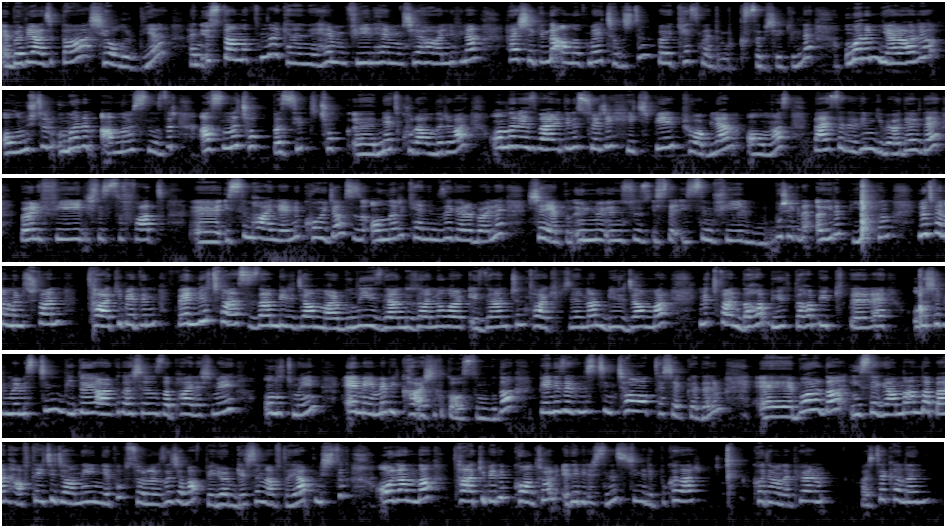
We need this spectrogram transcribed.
Ee, böyle birazcık daha şey olur diye. Hani üstte anlattım derken hani hem fiil hem şey halini falan her şekilde anlatmaya çalıştım. Böyle kesmedim kısa bir şekilde. Umarım yararı olmuştur. Umarım anlamışsınızdır. Aslında çok basit, çok e, net kuralları var. Onları ezberlediğiniz sürece hiçbir problem olmaz. Ben size dediğim gibi ödevde böyle fiil, işte sıfat, e, isim hallerini koyacağım. Siz onları kendinize göre böyle şey yapın. Ünlü, ünsüz, işte isim, fiil bu şekilde ayırıp yapın. Lütfen ama lütfen takip edin ve lütfen sizden bir ricam var. Bunu izleyen, düzenli olarak izleyen tüm takipçilerimden bir ricam var. Lütfen daha büyük, daha büyük kitlelere ulaşabilmemiz için videoyu arkadaşlarınızla paylaşmayı unutmayın. Emeğime bir karşılık olsun bu da. Beni izlediğiniz için çok teşekkür ederim. Ee, bu arada Instagram'dan da ben hafta içi canlı yayın yapıp sorularınıza cevap veriyorum. Geçen hafta yapmıştık. Oradan da takip edip kontrol edebilirsiniz. Şimdilik bu kadar. Kocaman öpüyorum. Hoşçakalın.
